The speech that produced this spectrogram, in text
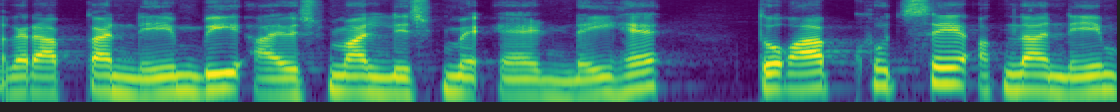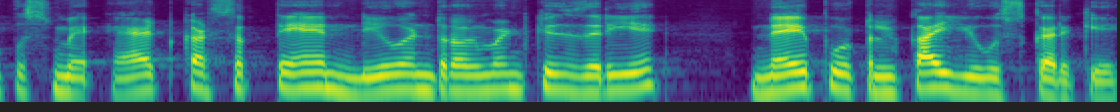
अगर आपका नेम भी आयुष्मान लिस्ट में ऐड नहीं है तो आप खुद से अपना नेम उसमें ऐड कर सकते हैं न्यू एनरोलमेंट के ज़रिए नए पोर्टल का यूज़ करके।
